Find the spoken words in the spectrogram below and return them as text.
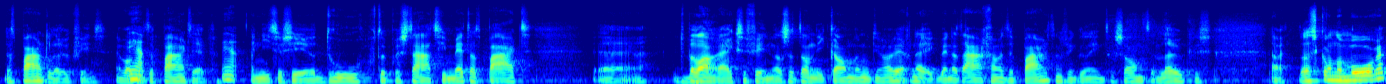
dat paard leuk vind. En wat Ja. met het paard heb. Ja. En niet zozeer het doel of de prestatie met dat paard eh, het belangrijkste vind. Als het dan niet kan, dan moet hij maar weg. Nee, ik ben dat aangegaan met het paard. Dan vind ik dat interessant en leuk. Dus, nou, dat is Condemoren.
